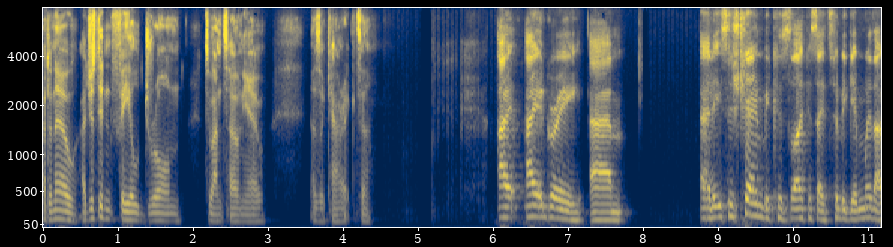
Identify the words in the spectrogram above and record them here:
I don't know. I just didn't feel drawn to Antonio as a character. I I agree. Um, and it's a shame because, like I say, to begin with, I,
